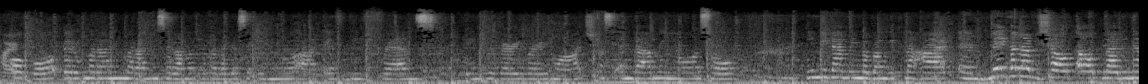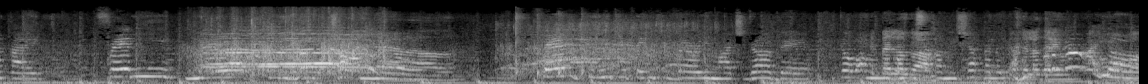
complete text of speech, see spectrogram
heart. Opo, pero maraming maraming salamat po talaga sa inyo at FB friends. Thank you very very much kasi ang dami nyo. So, hindi namin mabanggit lahat. And mega love shout out lalo na kay Frenny Merat TV Channel. Well, Friend, thank you, thank you very much. Grabe. Ikaw ang Siya talaga. isa kami. Siya talaga. talaga yung oo,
